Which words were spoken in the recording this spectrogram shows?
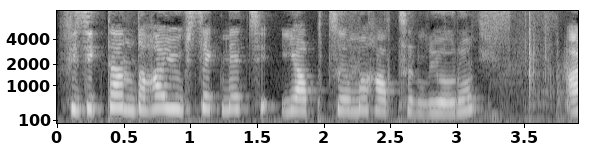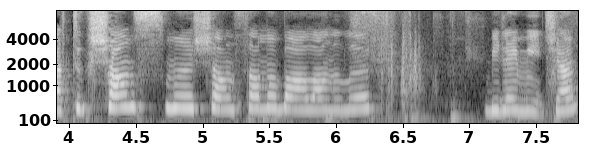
fizikten daha yüksek net yaptığımı hatırlıyorum. Artık şans mı, şansa mı bağlanılır bilemeyeceğim.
